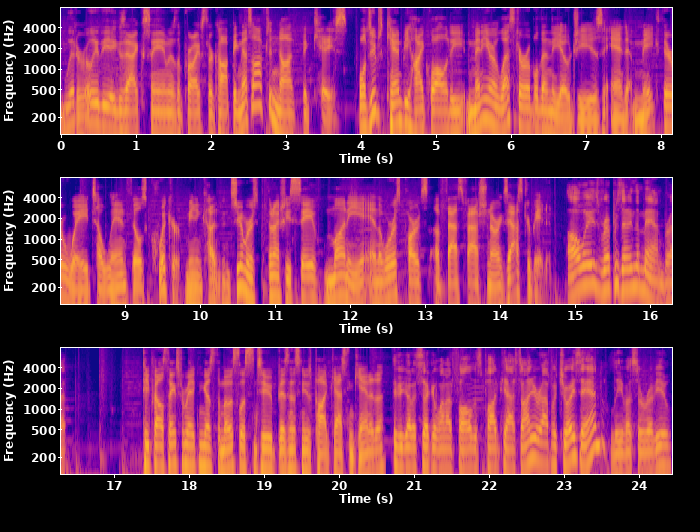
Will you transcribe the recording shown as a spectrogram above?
literally the exact same as the products they're copying. That's often not the case. While dupes can be high quality, many are less durable than the OGs and make their way to landfills quicker, meaning consumers don't actually save money, and the worst parts of fast fashion are exacerbated. Always representing the man, Brett. Peak Pals, thanks for making us the most listened to business news podcast in Canada. If you got a second, why not follow this podcast on your app of choice and leave us a review?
